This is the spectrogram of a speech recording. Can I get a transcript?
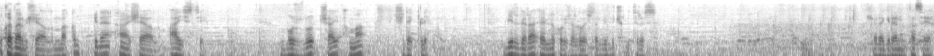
Bu kadar bir şey aldım bakın. Bir de ha şey aldım. Ice tea. Buzlu çay ama çilekli. 1 lira 50 kuruş arkadaşlar. 1,5 litresi. Şöyle girelim kasaya.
